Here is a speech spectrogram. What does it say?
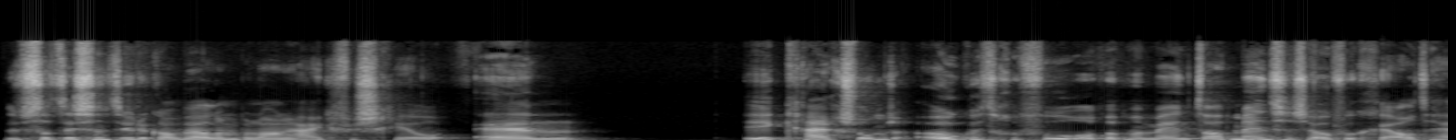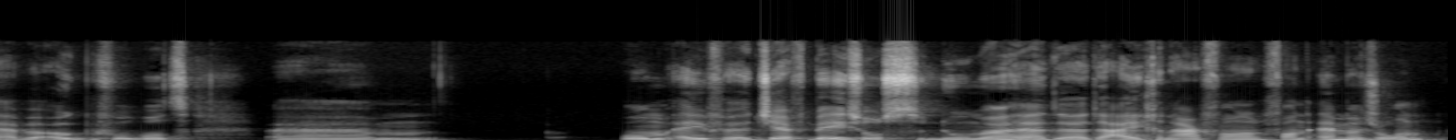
Dus dat is natuurlijk al wel een belangrijk verschil. En ik krijg soms ook het gevoel op het moment dat mensen zoveel geld hebben, ook bijvoorbeeld um, om even Jeff Bezos te noemen, hè, de, de eigenaar van, van Amazon.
